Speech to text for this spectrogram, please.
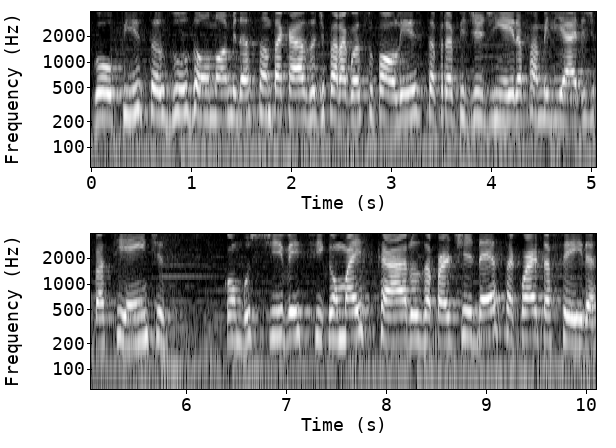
golpistas usam o nome da Santa Casa de Paraguaçu Paulista para pedir dinheiro a familiares de pacientes. Combustíveis ficam mais caros a partir desta quarta-feira.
